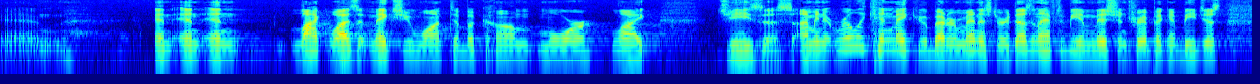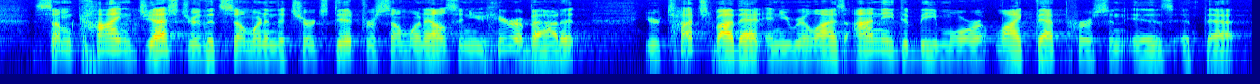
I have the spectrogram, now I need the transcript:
And, and, and, and likewise, it makes you want to become more like Jesus. I mean, it really can make you a better minister. It doesn't have to be a mission trip, it can be just some kind gesture that someone in the church did for someone else, and you hear about it. You're touched by that, and you realize, I need to be more like that person is at that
